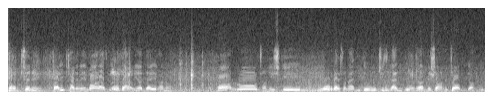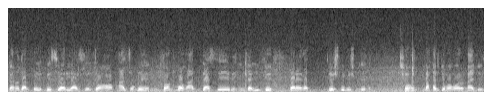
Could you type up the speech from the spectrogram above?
ممکنه. ولی کلمه مار از مردن میاد دقیقا. مار رو چون هیچکی مردش رو ندیده و چیز ندیده و اینا نشان جاویدان بودن و در بسیاری از جاها از جمله هندوستان مقدسه به این دلیل که در حقیقت رشوه بهش می‌دادن. چون مرگ ما ما رو نگز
